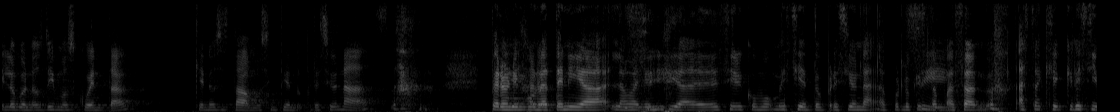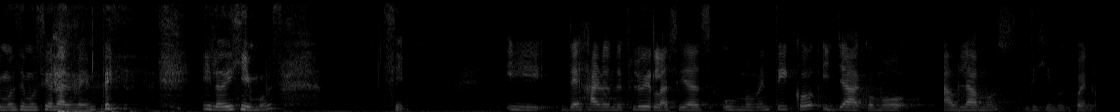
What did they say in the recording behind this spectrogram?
y luego nos dimos cuenta que nos estábamos sintiendo presionadas. Pero ninguna dejaron- tenía la Sí. valentía de decir como me siento presionada por lo que está pasando. Hasta que crecimos emocionalmente y lo dijimos. Y dejaron de fluir las ideas un momentico y ya como hablamos dijimos, bueno,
